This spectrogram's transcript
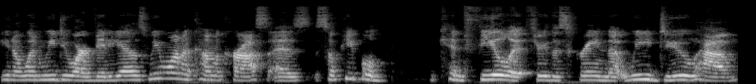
you know when we do our videos we want to come across as so people can feel it through the screen that we do have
